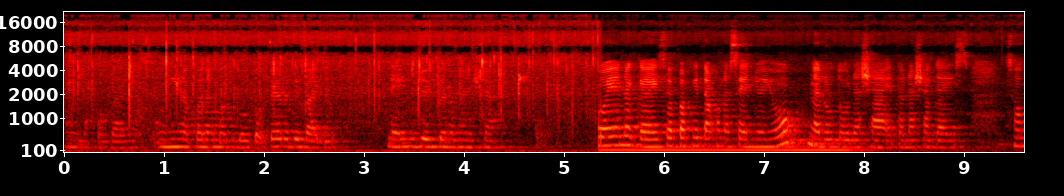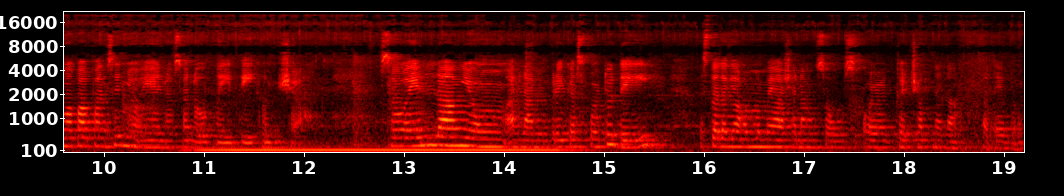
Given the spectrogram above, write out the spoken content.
Ay, nako guys. Ang hirap pala magluto. Pero di ba, na-enjoy ko naman siya. So, ayan na guys. Napakita ko na sa inyo yung naluto na siya. Ito na siya guys. So, mapapansin nyo, ayan o, sa loob may bacon siya. So, ayan lang yung ah, namin breakfast for today. Tapos talaga ako mamaya siya ng sauce or ketchup na lang, whatever.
